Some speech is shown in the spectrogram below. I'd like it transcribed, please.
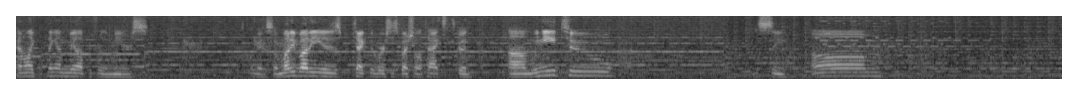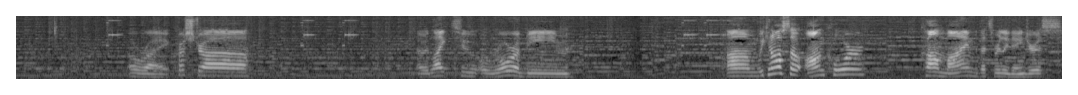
Kind of like, I think I may prefer the meters. Okay, so Muddy Buddy is protective versus special attacks. It's good. Um, we need to... Let's see. Um... Alright, Crush Straw... I would like to Aurora Beam... Um, we can also Encore Calm Mind, but that's really dangerous.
